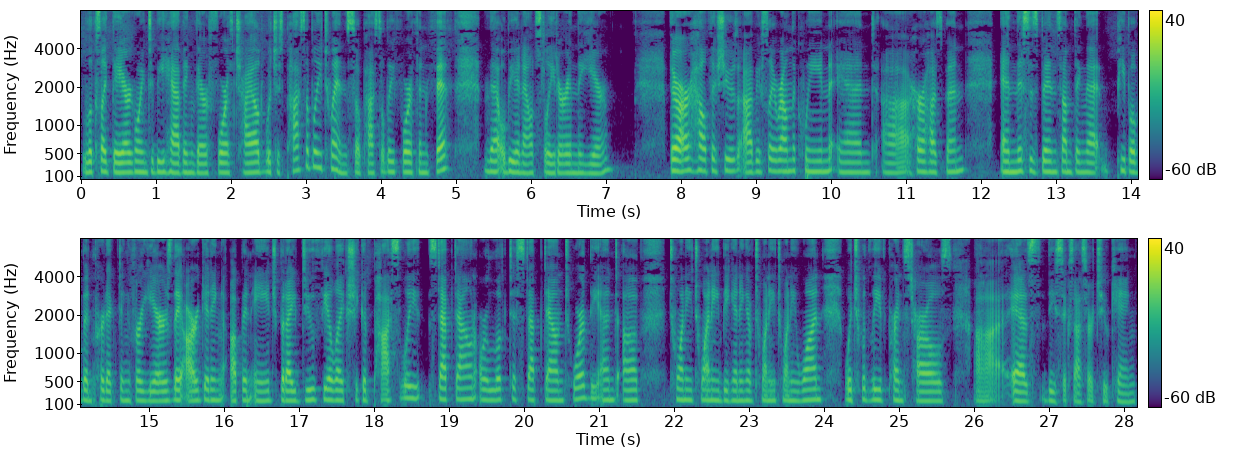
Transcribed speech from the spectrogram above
Looks like they are going to be having their fourth child, which is possibly twins, so possibly fourth and fifth. That will be announced later in the year. There are health issues, obviously, around the Queen and uh, her husband. And this has been something that people have been predicting for years. They are getting up in age, but I do feel like she could possibly step down or look to step down toward the end of 2020, beginning of 2021, which would leave Prince Charles uh, as the successor to King.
